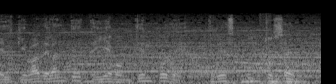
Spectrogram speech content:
El que va adelante te lleva un tiempo de 3.0.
